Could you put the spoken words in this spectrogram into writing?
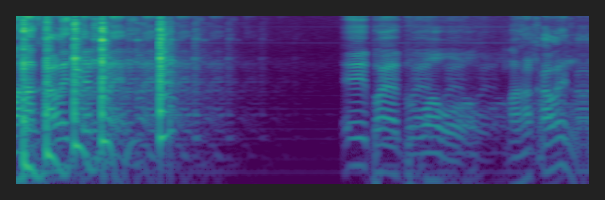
મહાકાળી છે ને એ ભાઈ ભુવાઓ મહાકાળી ને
